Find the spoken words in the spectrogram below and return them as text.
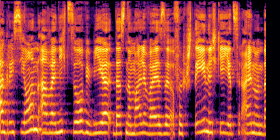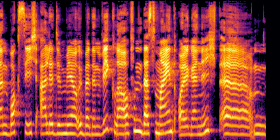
Aggression, aber nicht so, wie wir das normalerweise verstehen. Ich gehe jetzt rein und dann boxe ich alle, die mir über den Weg laufen. Das meint Olga nicht, äh,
